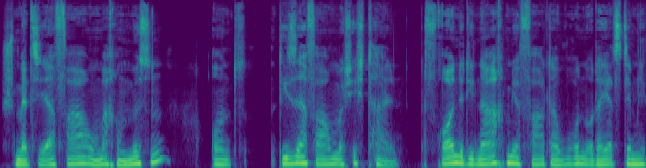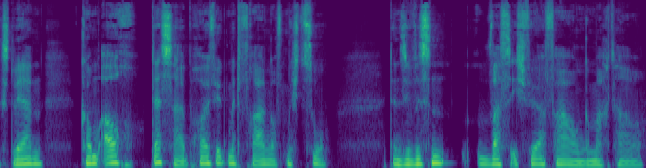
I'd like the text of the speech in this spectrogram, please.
schmerzliche Erfahrungen machen müssen. Und diese Erfahrung möchte ich teilen. Freunde, die nach mir Vater wurden oder jetzt demnächst werden, kommen auch deshalb häufig mit Fragen auf mich zu. Denn sie wissen, was ich für Erfahrungen gemacht habe.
